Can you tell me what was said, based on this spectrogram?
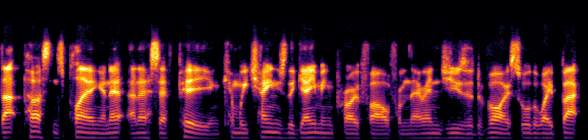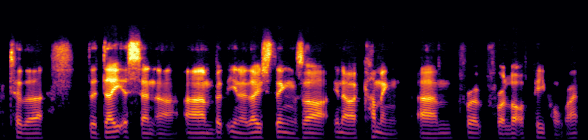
that person's playing an, an sfp and can we change the gaming profile from their end user device all the way back to the the data center? Um, but you know those things are you know are coming um, for for a lot of people right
